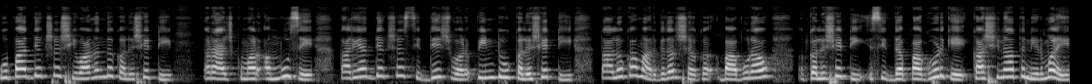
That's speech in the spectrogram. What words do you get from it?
उपाध्यक्ष शिवानंद कलशेट्टी राजकुमार अंबुसे कार्याध्यक्ष सिद्धेश्वर पिंटू कलशेट्टी तालुका मार्गदर्शक बाबूराव कलशेट्टी सिद्धप्पा घोडके काशीनाथ निर्मळे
